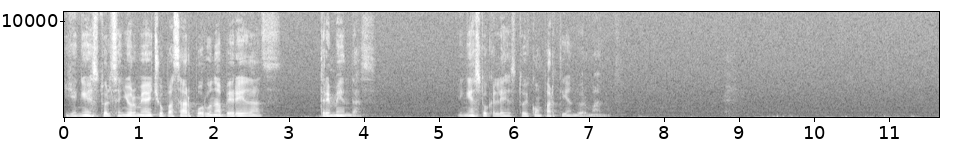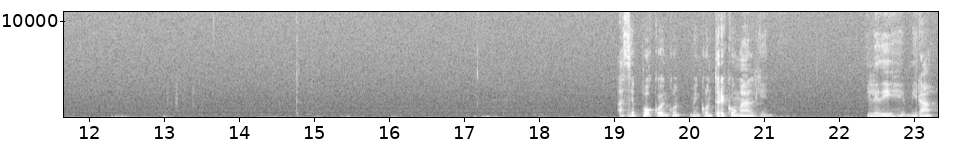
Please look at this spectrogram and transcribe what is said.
Y en esto el Señor me ha hecho pasar por unas veredas tremendas. En esto que les estoy compartiendo, hermanos. Hace poco me encontré con alguien y le dije, mira,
